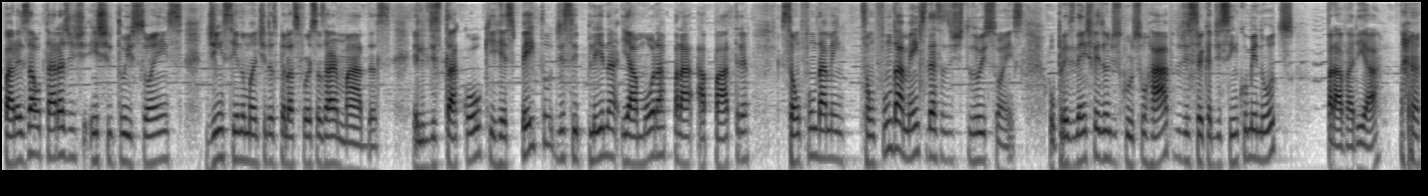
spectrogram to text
para exaltar as instituições de ensino mantidas pelas Forças Armadas. Ele destacou que respeito, disciplina e amor à, à pátria são, fundament, são fundamentos dessas instituições. O presidente fez um discurso rápido de cerca de cinco minutos, para variar,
